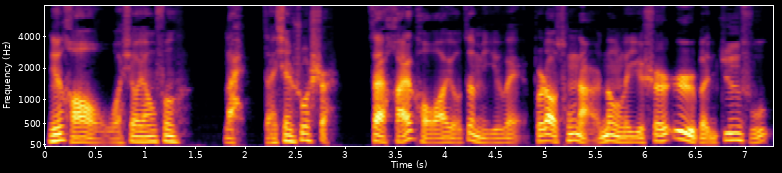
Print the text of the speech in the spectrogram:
您好，我肖阳峰。来，咱先说事儿。在海口啊，有这么一位，不知道从哪儿弄了一身日本军服，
